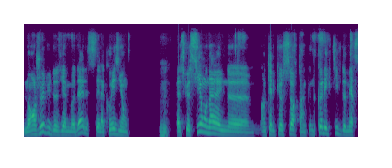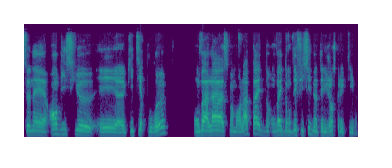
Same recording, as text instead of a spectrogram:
L'enjeu du deuxième modèle, c'est la cohésion. Mm. Parce que si on a une, euh, en quelque sorte un collectif de mercenaires ambitieux et euh, qui tirent pour eux, on va là, à ce moment-là, pas être on va être dans déficit d'intelligence collective.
